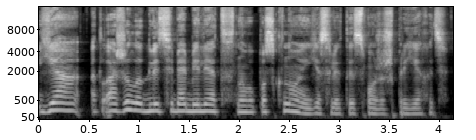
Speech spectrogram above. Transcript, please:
«Я отложила для тебя билет на выпускной, если ты сможешь приехать».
